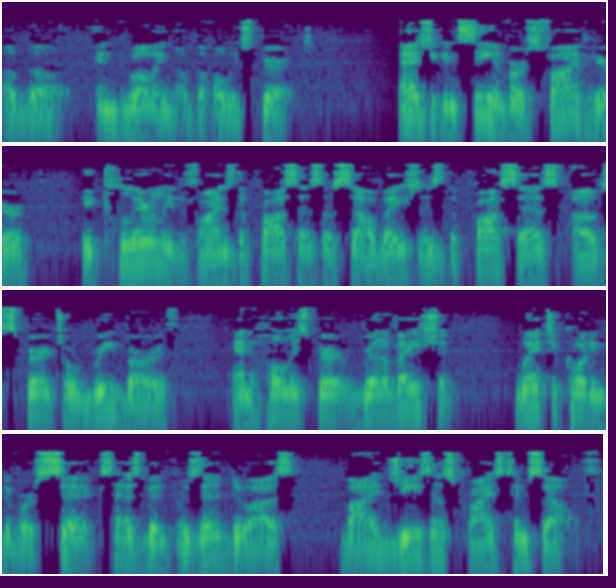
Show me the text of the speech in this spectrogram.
of the indwelling of the Holy Spirit. As you can see in verse 5 here, it clearly defines the process of salvation as the process of spiritual rebirth and Holy Spirit renovation, which, according to verse 6, has been presented to us by Jesus Christ Himself.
